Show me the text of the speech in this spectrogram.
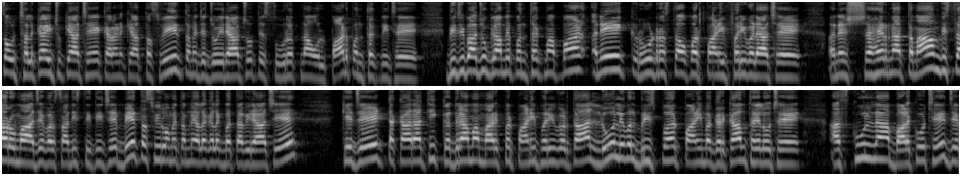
સૌ છલકાઈ ચૂક્યા છે, કારણ કે આ તસવીર તમે જે જોઈ રહ્યા છો તે સુરતના ઓલપાડ પંથકની છે. બીજી બાજુ ગ્રામ્ય પંથકમાં પણ અનેક રોડ રસ્તા ઉપર પાણી ફરી વળ્યા છે અને શહેરના તમામ વિસ્તારોમાં આજે વરસાદી સ્થિતિ છે. બે તસવીરો અમે તમને અલગ અલગ બતાવી રહ્યા છીએ. કે જે ટકારાથી કદરામાં માર્ગ પર પાણી ફરી વળતા લો લેવલ બ્રિજ પર પાણીમાં ગરકાવ થયેલો છે. આ સ્કૂલના બાળકો છે જે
